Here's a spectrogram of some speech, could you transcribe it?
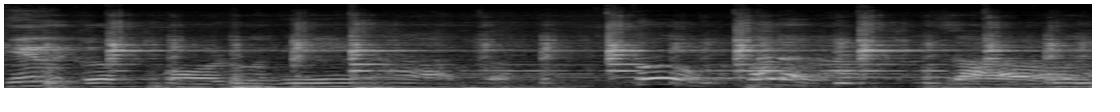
दीर्घ फोडून तो पडला जाऊन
